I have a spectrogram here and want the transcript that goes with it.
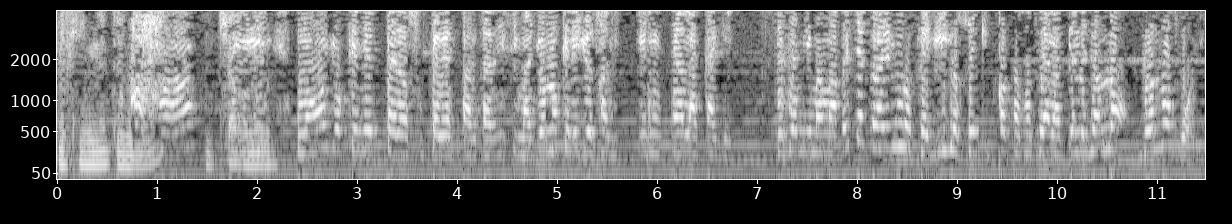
El jinete, ¿no? Ajá. El charro Sí. negro. No, yo quedé pero súper espantadísima. Yo no quería yo salir a la calle. Decía mi mamá, vete a traer unos cerillos, X cosas así a la tienda. Yo no, yo no voy.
